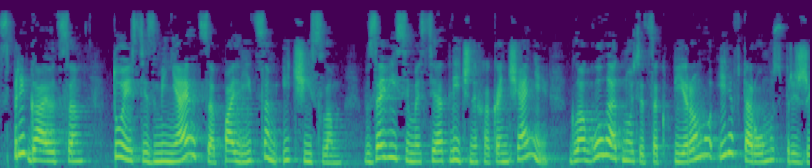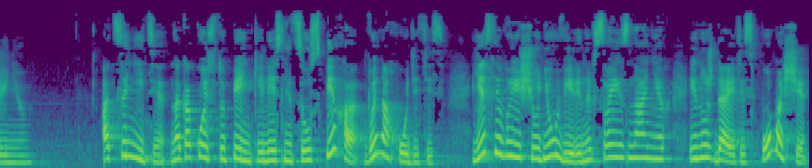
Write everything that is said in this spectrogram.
спрягаются, то есть изменяются по лицам и числам – в зависимости от личных окончаний глаголы относятся к первому или второму спряжению. Оцените, на какой ступеньке лестницы успеха вы находитесь. Если вы еще не уверены в своих знаниях и нуждаетесь в помощи,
